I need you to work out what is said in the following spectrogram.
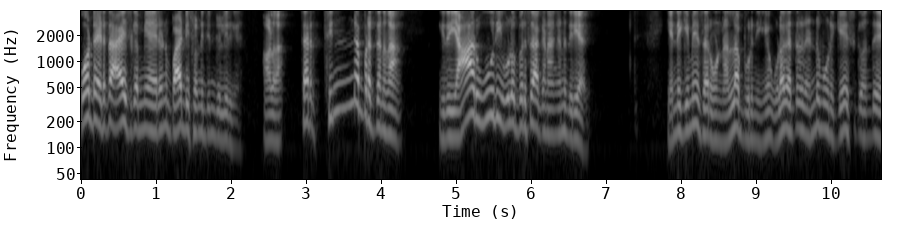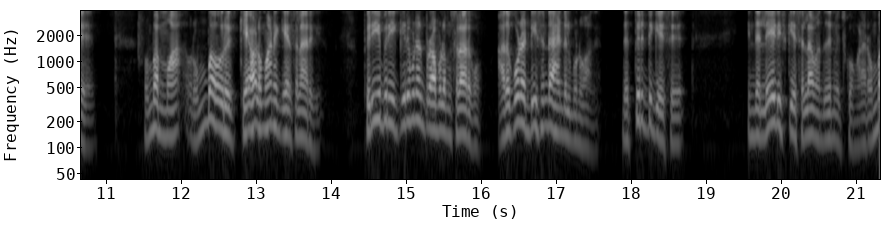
ஃபோட்டோ எடுத்து ஆயுசு கம்மியாயிருன்னு பாட்டி சொன்னிச்சுன்னு சொல்லியிருக்கேன் அவ்வளோதான் சார் சின்ன பிரச்சனை தான். இது யார் ஊதி இவ்வளோ பெருசாக்குனாங்கன்னு தெரியாது. என்றைக்குமே சார் ஒன்று நல்லா புரிஞ்சுங்க உலகத்தில் ரெண்டு மூணு கேஸுக்கு வந்து ரொம்ப மா ரொம்ப ஒரு கேவலமான கேஸ்லாம் இருக்குது பெரிய பெரிய கிரிமினல் ப்ராப்ளம்ஸ்லாம் இருக்கும். அதை கூட டீசெண்டாக ஹேண்டில் பண்ணுவாங்க. இந்த திருட்டு கேஸு இந்த லேடிஸ் கேஸ் எல்லாம் வந்ததுன்னு வச்சுக்கோங்களேன் ரொம்ப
